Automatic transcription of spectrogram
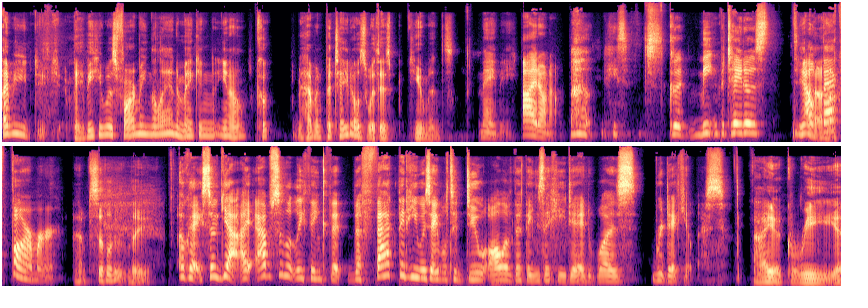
I mean, maybe he was farming the land and making, you know, cook having potatoes with his humans. Maybe. I don't know. He's just good meat and potatoes, Yeah. outback farmer. Absolutely. Okay, so yeah, I absolutely think that the fact that he was able to do all of the things that he did was ridiculous. I agree.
